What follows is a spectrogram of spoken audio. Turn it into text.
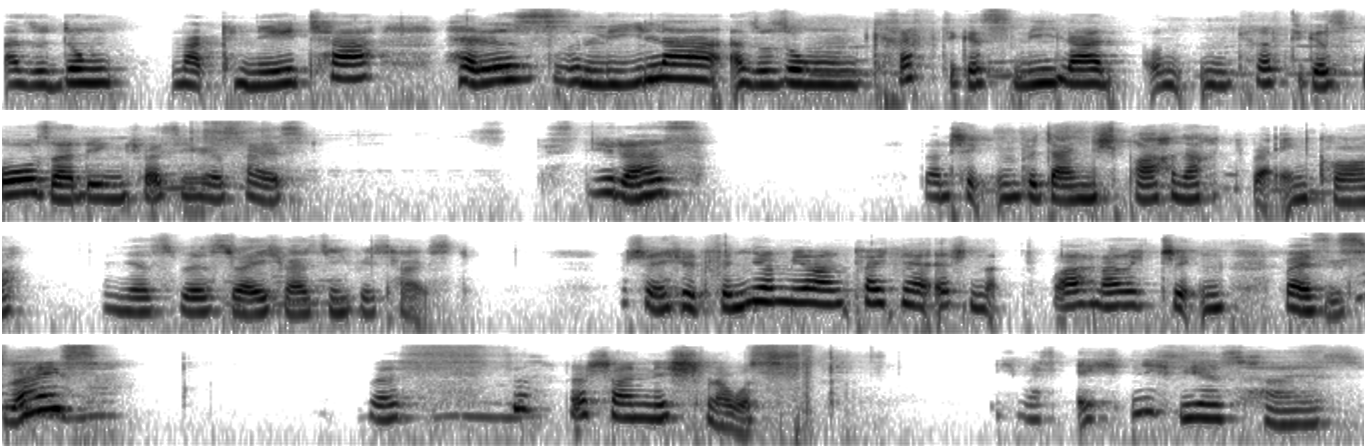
also dunkel Magneta, helles Lila, also so ein kräftiges Lila und ein kräftiges rosa Ding. Ich weiß nicht, wie das heißt. Wisst ihr das? Dann schickt mir bitte eine Sprachnachricht über Anchor, wenn ihr es wisst, weil ich weiß nicht, wie es heißt. Wahrscheinlich wird Finja mir dann gleich eine Sprachnachricht schicken, weil sie es weiß. Was wahrscheinlich schlau ist. Ich weiß echt nicht, wie es heißt.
